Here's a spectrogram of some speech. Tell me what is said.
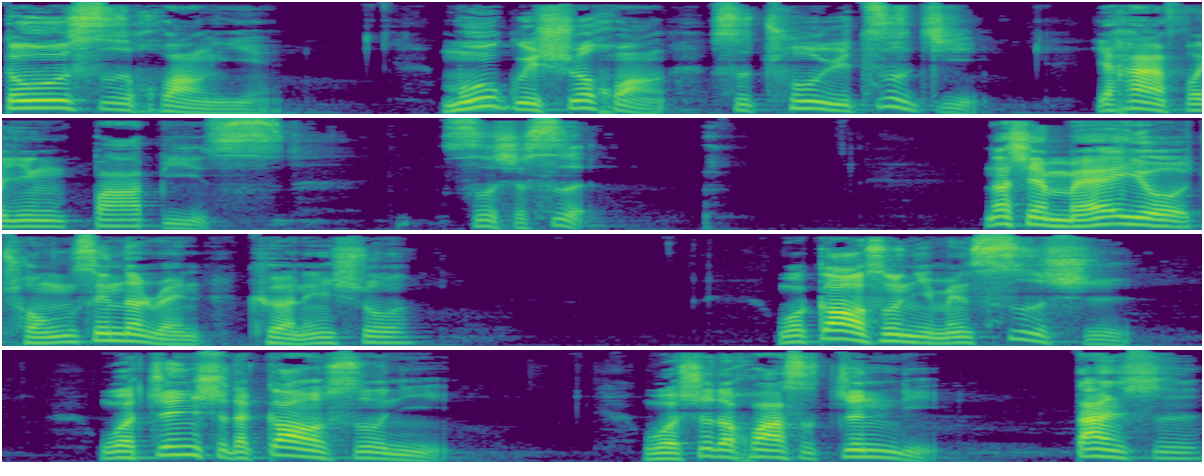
都是谎言。魔鬼说谎是出于自己。约翰福音八比四四十四。那些没有重生的人可能说：“我告诉你们事实，我真实的告诉你，我说的话是真理。”但是，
